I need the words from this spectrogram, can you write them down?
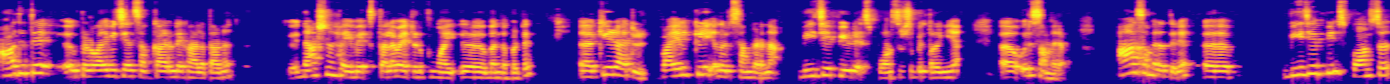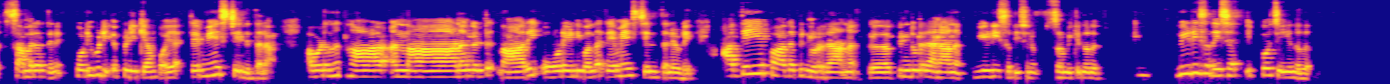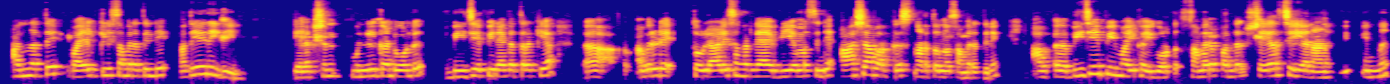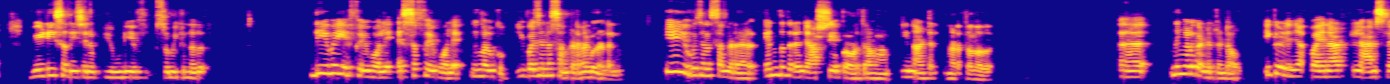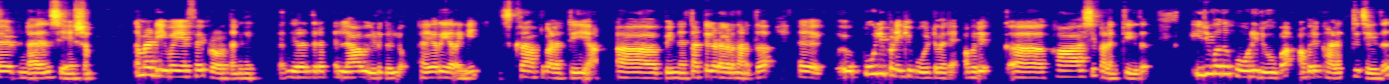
ആദ്യത്തെ പിണറായി വിജയൻ സർക്കാരിന്റെ കാലത്താണ് നാഷണൽ ഹൈവേ സ്ഥലമേറ്റെടുപ്പുമായി ബന്ധപ്പെട്ട് കീഴാറ്റൂർ വയൽക്കിളി എന്നൊരു സംഘടന ബി ജെ പിയുടെ സ്പോൺസർഷിപ്പിൽ തുടങ്ങിയ ഒരു സമരം. ആ സമരത്തിന് ബി ജെ പി സ്പോൺസർ സമരത്തിന് കൊടിപിടി പിടിക്കാൻ പോയ രമേശ് ചെന്നിത്തല. അവിടുന്ന് നാണം കെട്ട് നാറി ഓടേണ്ടി വന്ന രമേശ് ചെന്നിത്തലയുടെ അതേ പാത പിന്തുടരാണ് പിന്തുടരാനാണ് വി ഡി സതീശനും ശ്രമിക്കുന്നത്. വി ഡി സതീശൻ ഇപ്പോൾ ചെയ്യുന്നത് അന്നത്തെ വയൽക്കിളി സമരത്തിന്റെ അതേ രീതിയിൽ ഇലക്ഷൻ മുന്നിൽ കണ്ടുകൊണ്ട് ബി ജെ പി രംഗത്തിറക്കിയ അവരുടെ തൊഴിലാളി സംഘടനയായ ബി എം എസിന്റെ ആശാ വർക്കേഴ്സ് നടത്തുന്ന സമരത്തിന് ബി ജെ പിയുമായി കൈകോർത്ത് സമരപ്പന്തൽ ഷെയർ ചെയ്യാനാണ് ഇന്ന് വി ഡി സതീശനും യു ഡി എഫും ശ്രമിക്കുന്നത്. ഡിവൈഎഫ്ഐ പോലെ എസ് എഫ് ഐ പോലെ നിങ്ങൾക്കും യുവജന സംഘടനകളുണ്ടല്ലോ ഈ യുവജന സംഘടനകൾ എന്തുതരം രാഷ്ട്രീയ പ്രവർത്തനമാണ് ഈ നാട്ടിൽ നടത്തുന്നത്? നിങ്ങൾ കണ്ടിട്ടുണ്ടാവും. ഈ കഴിഞ്ഞ വയനാട് ലാൻഡ് സ്ലൈഡ് ഉണ്ടായതിനു ശേഷം നമ്മുടെ ഡിവൈഎഫ്ഐ പ്രവർത്തകർ നിരന്തരം എല്ലാ വീടുകളിലും കയറി ഇറങ്ങി സ്ക്രാപ്പ് കളക്ട് ചെയ്യുക. പിന്നെ തട്ടുകടകൾ നടത്തുക. കൂലിപ്പണിക്ക് പോയിട്ട് വരെ അവർ കാശ് കളക്ട് ചെയ്ത് ഇരുപത് കോടി രൂപ അവർ കളക്ട് ചെയ്ത്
